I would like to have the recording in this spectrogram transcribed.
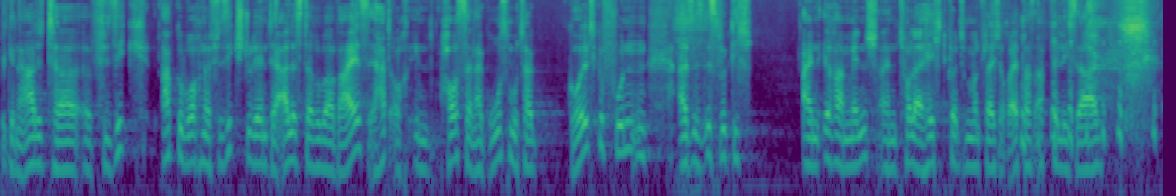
begnadeter äh, Physik, abgebrochener Physikstudent, der alles darüber weiß. Er hat auch im Haus seiner Großmutter Gold gefunden. Also es ist wirklich ein irrer Mensch, ein toller Hecht, könnte man vielleicht auch etwas abfällig sagen.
